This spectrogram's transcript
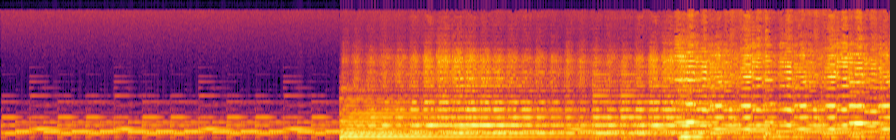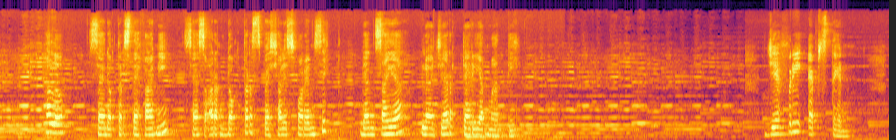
Halo, saya Dr. Stefani. Saya seorang dokter spesialis forensik dan saya belajar dari yang mati. Jeffrey Epstein.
